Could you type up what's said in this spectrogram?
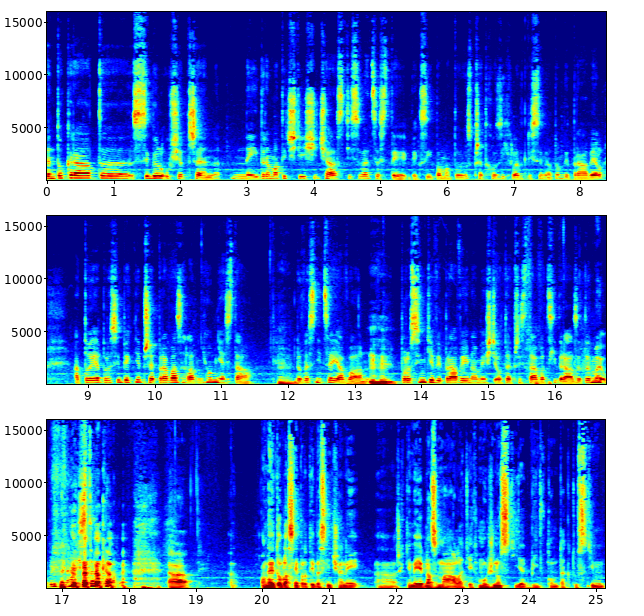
Tentokrát eh, si byl ušetřen nejdramatičtější části své cesty, jak si ji pamatuju z předchozích let, když si mi o tom vyprávěl, a to je prosím pěkně přeprava z hlavního města mm. do vesnice Javan. Mm-hmm. Prosím tě, vyprávěj nám ještě o té přistávací dráze, to je moje oblíbená historka. a, ono je to vlastně pro ty vesničany, řekněme, jedna z mála těch možností, jak být v kontaktu s tím,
